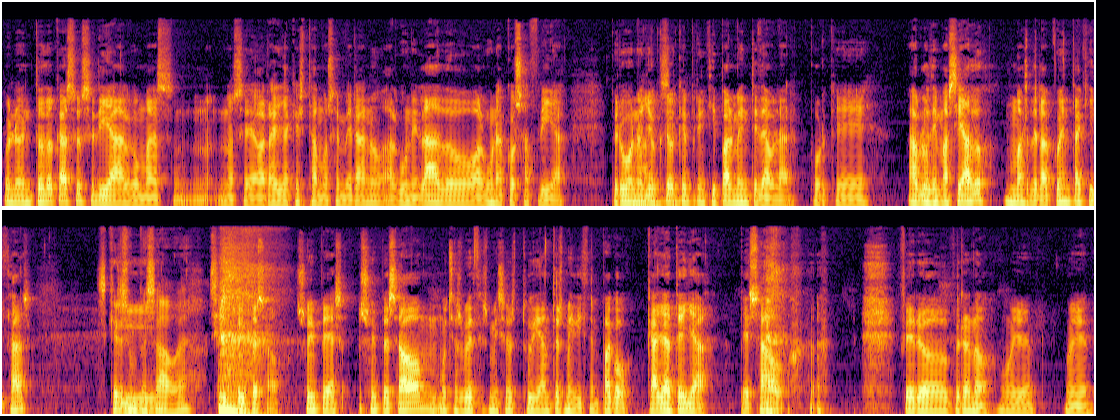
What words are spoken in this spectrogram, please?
Bueno, en todo caso sería algo más, no, sé, ahora ya que estamos en verano, algún helado o alguna cosa fría. Pero bueno, yo creo que principalmente de hablar, porque hablo demasiado, más de la cuenta quizás. Es que eres un pesado, ¿eh? Sí, estoy pesado. Soy, soy pesado. Muchas veces mis estudiantes me dicen, Paco, cállate ya, pesado. pero, pero no, muy bien, muy bien.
